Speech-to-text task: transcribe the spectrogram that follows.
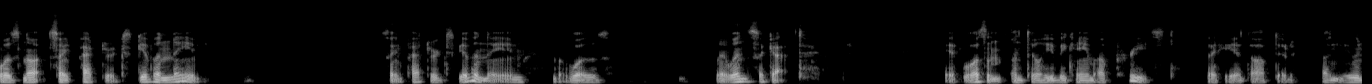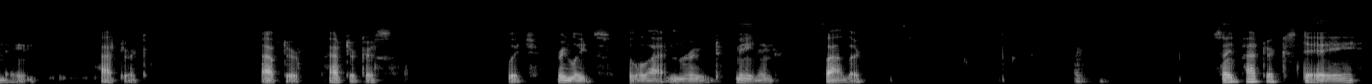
was not St. Patrick's given name. St. Patrick's given name was Maewyn Succat. It wasn't until he became a priest that he adopted a new name, Patrick, after Patricius, which relates to the Latin root meaning father. St. Patrick's Day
